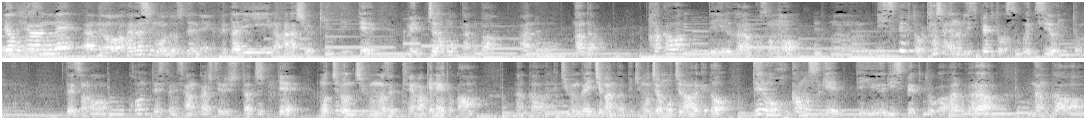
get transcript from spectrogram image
いや僕はあのねあの話戻してね2人の話を聞いていてめっちゃ思ったのがあのなんだろう。関わっているからこその、うん、リスペクト他者へのリスペクトがすごい強いと思うでそのコンテストに参加してる人たちってもちろん自分は絶対負けねえとかなんか自分が一番だって気持ちはもちろんあるけどでも他もすげえっていうリスペクトがあるからなんか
